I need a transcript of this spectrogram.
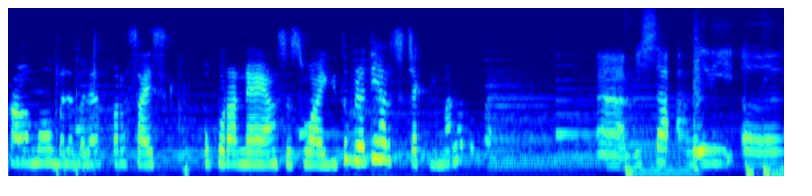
Kalau mau benar-benar per size ukurannya yang sesuai gitu berarti harus cek di mana tuh pak? Nah bisa beli uh,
